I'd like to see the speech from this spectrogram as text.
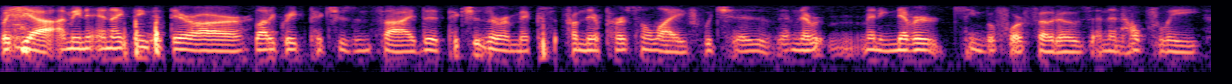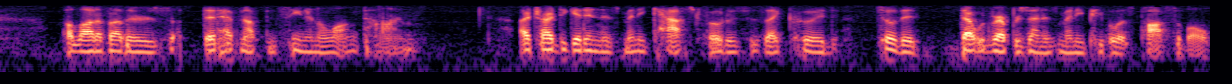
but yeah, I mean, and I think that there are a lot of great pictures inside. The pictures are a mix from their personal life, which has, have never many never seen before photos, and then hopefully a lot of others that have not been seen in a long time. I tried to get in as many cast photos as I could so that that would represent as many people as possible.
